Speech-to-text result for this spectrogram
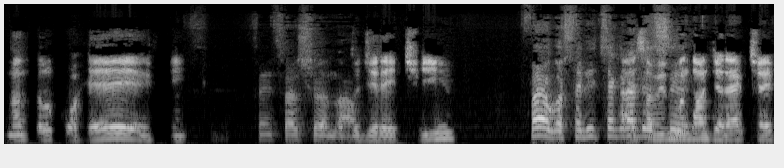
Mando pelo correio, enfim. Sensacional. Tudo direitinho. Rafael, eu gostaria de te agradecer. Aí só me mandar um direct aí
